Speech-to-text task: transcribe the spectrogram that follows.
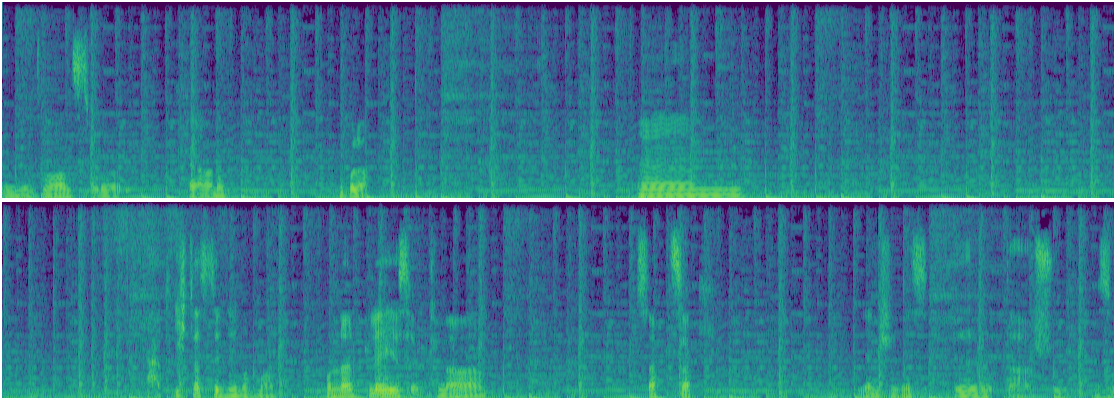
Irgendwie Advanced oder keine Ahnung. Hoppala. Ähm. Hatte ich das denn hier nochmal? Online-Play ist ja klar. Zack, zack. Die Engine ist äh, da schon. So,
